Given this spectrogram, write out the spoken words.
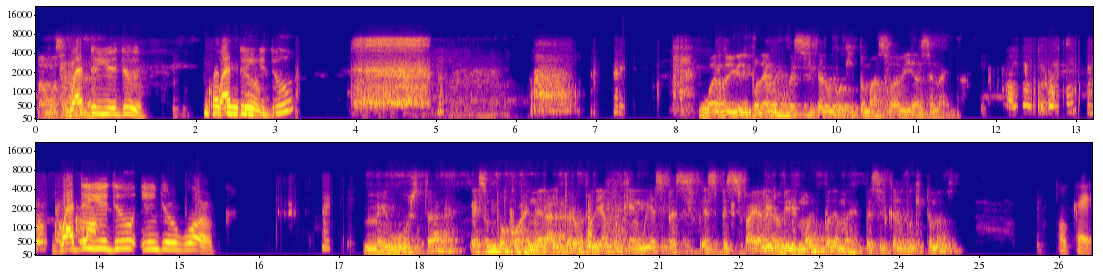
Vamos. What Eneida. do you do? What What do do you you do? What do you, podemos especificar un poquito más todavía, Zenaida. What do you do in your work? Me gusta, es un poco general, pero podríamos, can we specif- specify a little bit more? ¿Podemos especificar un poquito más? Okay.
